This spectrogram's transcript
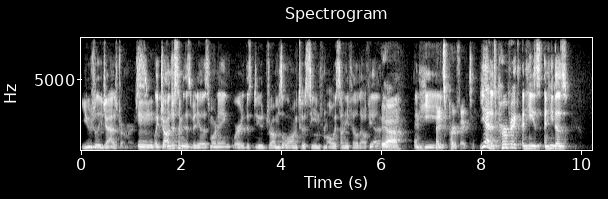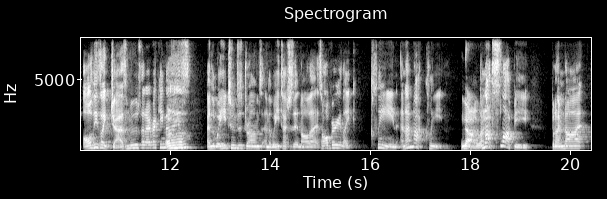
usually jazz drummers. Mm. Like John just sent me this video this morning where this dude drums along to a scene from Always Sunny in Philadelphia, yeah. and he And it's perfect. Yeah, and it's perfect, and he's and he does all these like jazz moves that I recognize, Uh-huh. And the way he tunes his drums and the way he touches it and all that. It's all very like clean, and I'm not clean. No, right. I'm not sloppy, but I'm not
